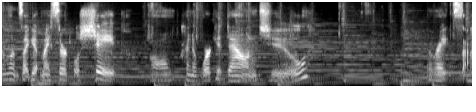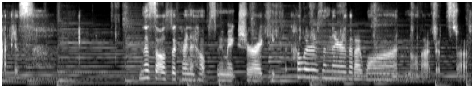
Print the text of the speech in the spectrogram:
And once I get my circle shape, I'll kind of work it down to the right size. And this also kind of helps me make sure I keep the colors in there that I want and all that good stuff.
